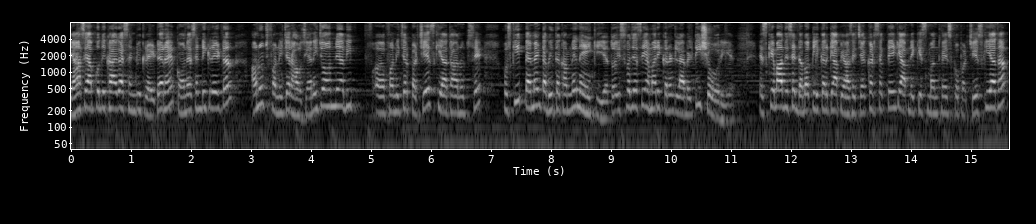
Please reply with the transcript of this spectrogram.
यहाँ से आपको दिखाएगा सेंडी क्रेडिटर है। कौन है sundry creditor Anuj furniture house यानी जो हमने अभी फर्नीचर परचेज किया था अनुज से, उसकी पेमेंट अभी तक हमने नहीं की है। तो इस वजह से हमारी करंट लाइबिलिटी शो हो रही है। इसके बाद इसे डबल क्लिक करके आप यहाँ से चेक कर सकते हैं कि आपने किस मंथ में इसको परचेज किया था।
